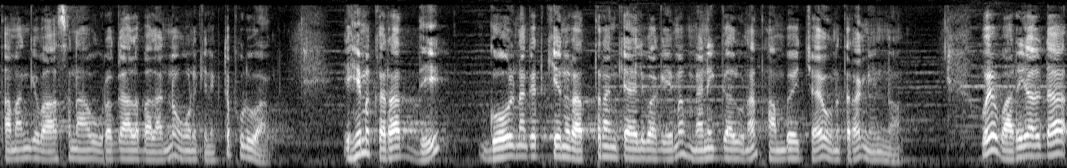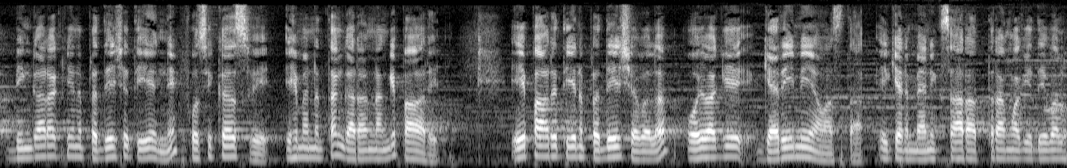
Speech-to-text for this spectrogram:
තමන්ගේ වාසනාව උරගාලා බලන්න ඕන කෙනෙක්ට පුළුවන්. එහෙම කරද්දී ගෝල් නගට් කියන රත්තරන් කෑලි වගේම මැණික් ගල් උනත් හම්බ වෙච්ච අය ඕන තරම් ඉන්නවා. ඔය වරියල්ඩා බිංගාරා කියන ප්‍රදේශ තියෙන්නේ ෆොසිකර්ස් වේ. එහෙම නැත්නම් ගරන්නන්ගේ පාරේ. ඒ පාරේ තියෙන ප්‍රදේශවල ওই වගේ ගැරීමේ අවස්ථා, ඒ කියන්නේ මැණික් සහ රත්තරන් වගේ දේවල්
